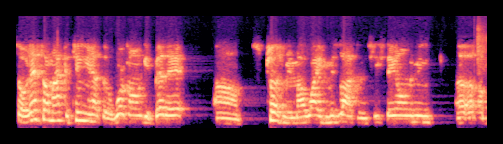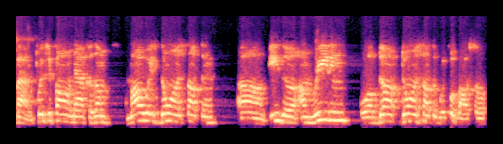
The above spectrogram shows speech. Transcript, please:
So that's something I continue to have to work on, get better at. Um, trust me, my wife, Miss Lawson, she stay on with me uh, about it. Put your phone down because I'm I'm always doing something. Um, either I'm reading or I'm do- doing something with football. So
